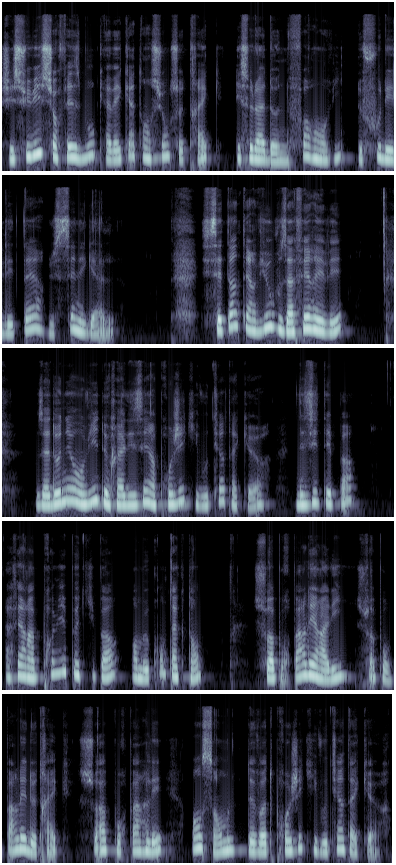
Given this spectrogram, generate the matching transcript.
J'ai suivi sur Facebook avec attention ce trek et cela donne fort envie de fouler les terres du Sénégal. Si cette interview vous a fait rêver, vous a donné envie de réaliser un projet qui vous tient à cœur, n'hésitez pas à faire un premier petit pas en me contactant, soit pour parler rallye, soit pour parler de trek, soit pour parler ensemble de votre projet qui vous tient à cœur.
